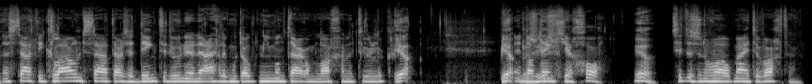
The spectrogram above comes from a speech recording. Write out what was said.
Dan staat die clown staat daar zijn ding te doen en eigenlijk moet ook niemand daarom lachen natuurlijk. Ja, ja en dan precies. denk je, goh, Ja. zitten ze nog wel op mij te wachten?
